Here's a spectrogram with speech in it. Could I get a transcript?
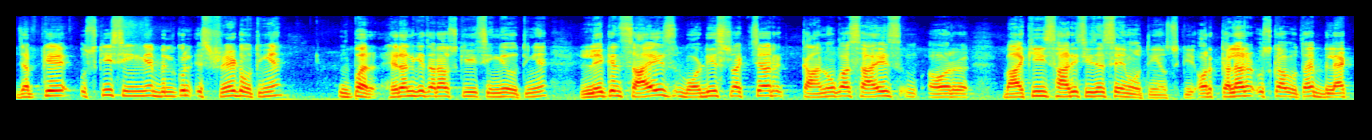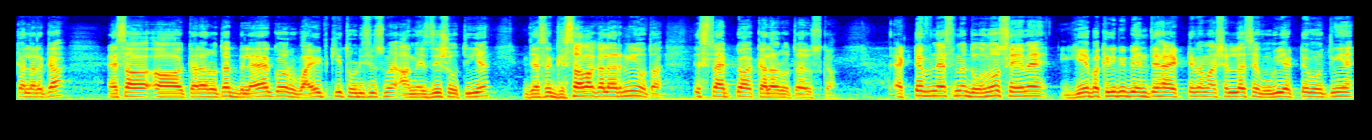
जबकि उसकी सींगे बिल्कुल स्ट्रेट होती हैं। ऊपर हिरन की तरह उसकी सींगे होती हैं लेकिन साइज़ बॉडी स्ट्रक्चर कानों का साइज़ और बाकी सारी चीज़ें सेम होती हैं उसकी। और कलर उसका होता है ब्लैक कलर का। ऐसा आ, कलर होता है ब्लैक और वाइट की थोड़ी सी उसमें आमेजिश होती है। जैसे घिसा हुआ कलर नहीं होता इस टाइप का कलर होता है उसका। एक्टिवनेस में दोनों सेम है। ये बकरी भी बेनतहा एक्टिव है माशाल्लाह से वो भी एक्टिव होती हैं।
